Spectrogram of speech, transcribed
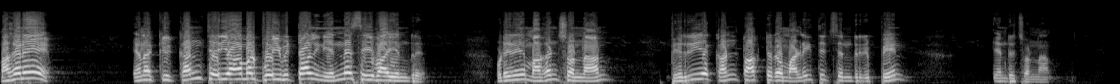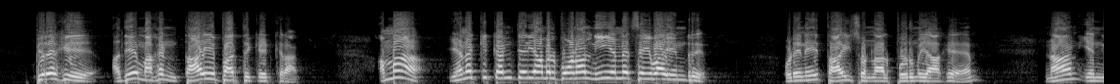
மகனே எனக்கு கண் தெரியாமல் போய்விட்டால் நீ என்ன செய்வாய் என்று? உடனே மகன் சொன்னான் பெரிய கண் டாக்டரிடம் அழைத்து சென்றிருப்பேன் என்று சொன்னான். பிறகு அதே மகன் தாயை பார்த்து கேட்கிறான் அம்மா எனக்கு கண் தெரியாமல் போனால் நீ என்ன செய்வாய் என்று? உடனே தாய் சொன்னால் பொறுமையாக நான் என்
